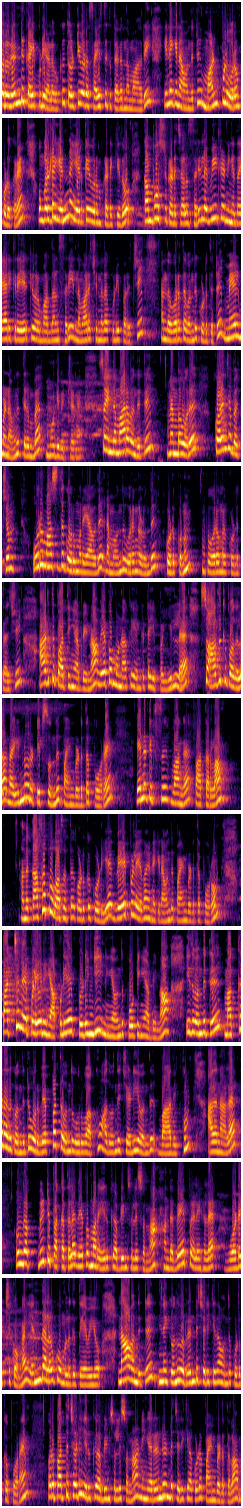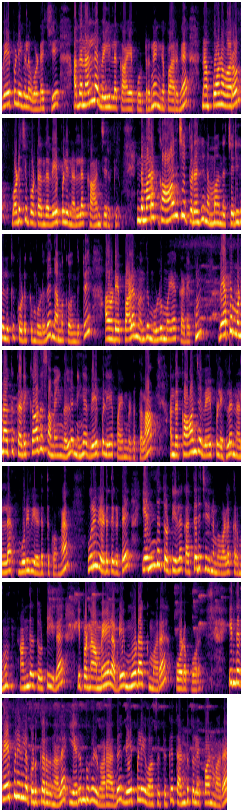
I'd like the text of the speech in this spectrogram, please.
ஒரு ரெண்டு கைப்பிடி அளவுக்கு தொட்டியோட சைஸுக்கு தகுந்த மாதிரி இன்றைக்கி நான் வந்துட்டு மண்புழு உரம் கொடுக்குறேன். உங்கள்கிட்ட என்ன இயற்கை உரம் கிடைக்குதோ கம்போஸ்ட் கிடைச்சாலும் சரி இல்லை வீட்டில் நீங்கள் தயாரிக்கிற இயற்கை உரமாக இருந்தாலும் சரி இந்த மாதிரி சின்னதாக குழி பறித்து அந்த உரத்தை வந்து கொடுத்துட்டு மேல் மண்ணை வந்து திரும்ப மூடி விட்டுருங்க. ஸோ இந்த மாதிரி வந்துட்டு நம்ம ஒரு குறைஞ்சபட்சம் ஒரு மாதத்துக்கு ஒரு முறையாவது நம்ம வந்து உரங்கள் வந்து கொடுக்கணும். இப்போ உரங்கள் கொடுத்தாச்சு. அடுத்து பார்த்தீங்க அப்படின்னா வேப்ப முன்னாக்கு என்கிட்ட இப்போ இல்லை. ஸோ அதுக்கு பதிலாக நான் இன்னொரு டிப்ஸ் வந்து பயன்படுத்த போகிறேன் என்ன டிப்ஸு வாங்க பார்த்துடலாம் அந்த கசப்பு வாசத்தை கொடுக்கக்கூடிய வேப்பிலையை தான் இன்றைக்கி நான் வந்து பயன்படுத்த போகிறோம் பச்சை வேப்பிலையை நீங்கள் அப்படியே பிடுங்கி நீங்கள் வந்து போட்டிங்க அப்படின்னா இது வந்துட்டு மக்கிறதுக்கு வந்துட்டு ஒரு வெப்பத்தை வந்து உருவாக்கும். அது வந்து செடியை வந்து பாதிக்கும். அதனால் உங்கள் வீட்டு பக்கத்தில் வேப்ப மரம் இருக்குது அப்படின்னு சொல்லி சொன்னால் அந்த வேப்ப இலைகளை உடைச்சிக்கோங்க. எந்த அளவுக்கு உங்களுக்கு தேவையோ. நான் வந்துட்டு இன்றைக்கி வந்து ஒரு ரெண்டு செடிக்கு தான் வந்து கொடுக்க போகிறேன் ஒரு பத்து செடி இருக்குது அப்படின்னு சொல்லி சொன்னால் நீங்கள் ரெண்டு ரெண்டு செடிக்காக கூட பயன்படுத்தலாம். வேப்பிலைகளை உடைச்சி அதை நல்ல வெயிலில் காய போட்டுருங்க. இங்கே பாருங்கள் நான் போன வாரம் உடைச்சி போட்ட அந்த வேப்பிலை நல்லா காஞ்சிருக்கு. இந்த மாதிரி காஞ்ச பிறகு நம்ம அந்த செடிகளுக்கு கொடுக்கும் பொழுது நமக்கு வந்துட்டு அதனுடைய பலன் வந்து முழுமையாக கிடைக்கும். வேப்ப முன்னாக்கு கிடைக்காத சமயங்களில் நீங்கள் வேப்பிலையை பயன்படுத்தலாம். அந்த காஞ்ச வேப்பிலைகளை நல்லா உருவி எடுத்துக்கோங்க. உருவி எடுத்துக்கிட்டு எந்த தொட்டியில் கத்தரி செடி நம்ம வளர்க்குறோமோ அந்த தொட்டியில் இப்போ நான் மேலே அப்படியே மூடாக்கு மர போட போகிறேன் இந்த வேப்பிலைகளை கொடுக்கறதுனால எறும்புகள் வராது. வேப்பிலை வாசத்துக்கு தண்டு துளைப்பான் மர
